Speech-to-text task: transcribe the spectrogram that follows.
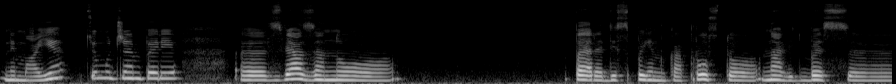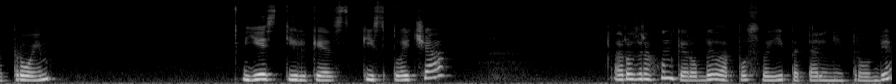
немає в цьому джемпері. Е, Зв'язано перед і спинка, просто навіть без е, пройм. Є тільки скіз плеча. Розрахунки робила по своїй петельній пробі.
